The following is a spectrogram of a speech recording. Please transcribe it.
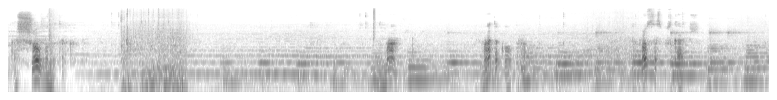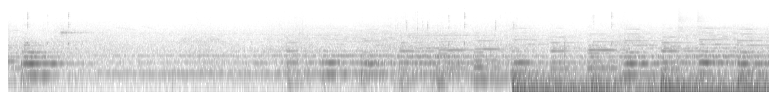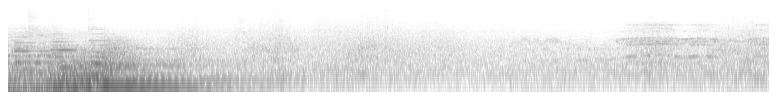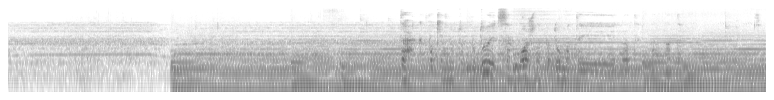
А що воно так? Нема. Нема такого права. Ти просто спускаєш. Можна подумати над, над, над цим.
